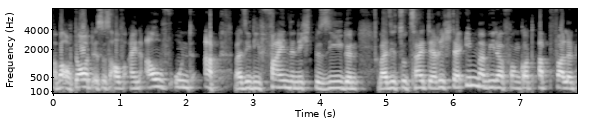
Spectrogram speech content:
Aber auch dort ist es auf ein Auf und Ab, weil sie die Feinde nicht besiegen, weil sie zur Zeit der Richter immer wieder von Gott abfallen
